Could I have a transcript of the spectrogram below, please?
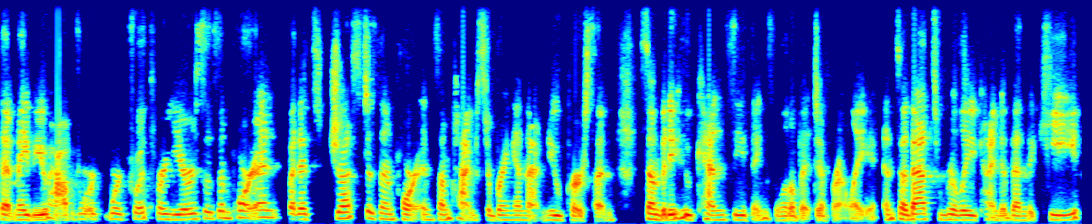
that maybe you have work, worked with for years is important, but it's just as important sometimes to bring in that new person, somebody who can see things a little bit differently. And so that's really kind of been the key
